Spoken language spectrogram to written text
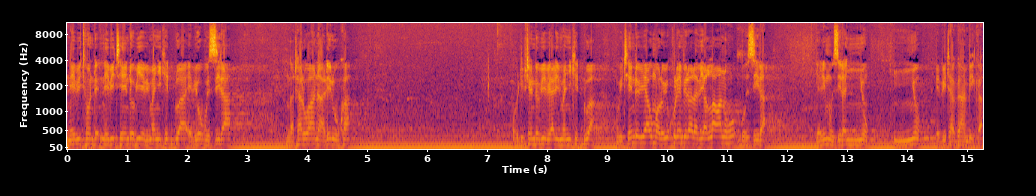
n'ebitendo bye ebimanyikiddwa ebyobuzira nga talwana aliruka. Ebitendo bye byali bimanyikiddwa mu bitendo bya umar ebikulemberwa radiallahu anhu buzira. Yali muzira nnyo nnyo ebitagambika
